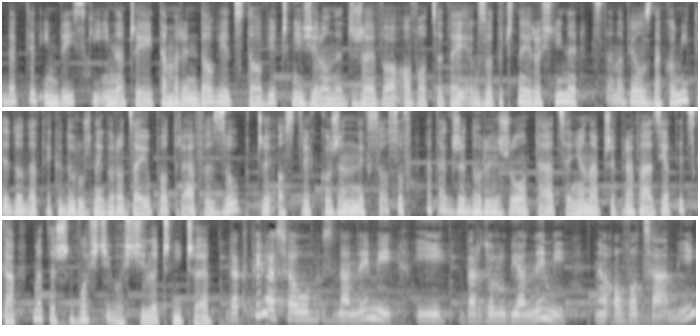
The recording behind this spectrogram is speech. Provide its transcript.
Daktyl indyjski, inaczej tamaryndowiec, to wiecznie zielone drzewo. Owoce tej egzotycznej rośliny stanowią znakomity dodatek do różnego rodzaju potraw, zup czy ostrych korzennych sosów, a także do ryżu. Ta ceniona przyprawa azjatycka ma też właściwości lecznicze. Daktyle są znanymi i bardzo lubianymi owocami,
